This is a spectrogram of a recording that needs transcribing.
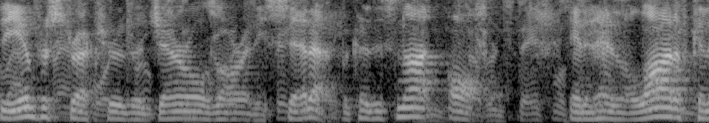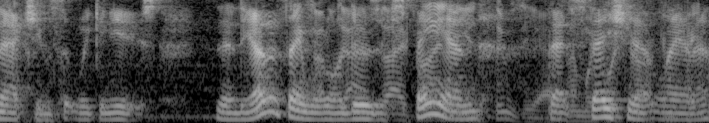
the infrastructure the general has already set up because it's not awful. And it has a lot of connections that we can use. Then the other thing we're going to do is expand that station in Atlanta,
